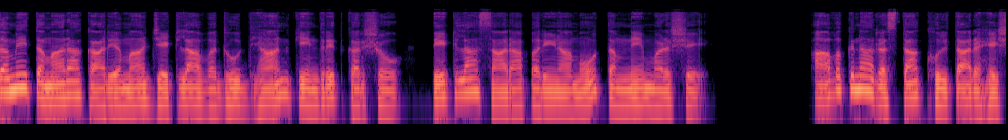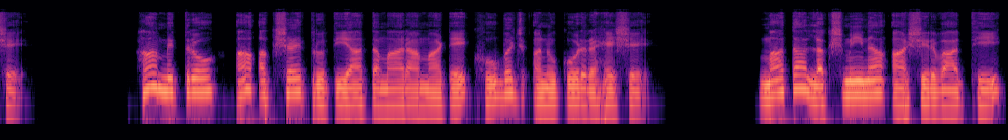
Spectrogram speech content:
તમે તમારા કાર્યમાં જેટલા વધુ ધ્યાન કેન્દ્રિત કરશો, તેટલા સારા પરિણામો તમને મળશે. આવકના રસ્તા ખુલતા રહેશે. હા મિત્રો, આ અક્ષય તૃતીયા તમારા માટે ખૂબ જ અનુકૂળ રહેશે. માતા લક્ષ્મીના આશીર્વાદથી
